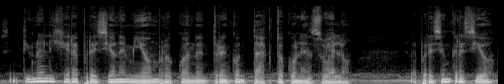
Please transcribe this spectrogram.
sentí una ligera presión en mi hombro cuando entró en contacto con el suelo. La presión creció,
